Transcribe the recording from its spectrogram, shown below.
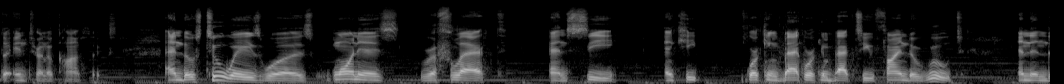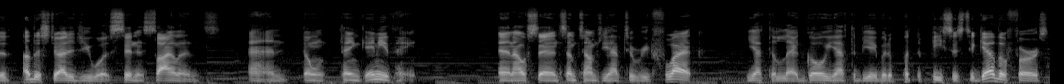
the internal conflicts. And those two ways was one is reflect and see and keep working back, working back till you find the root. And then the other strategy was sit in silence and don't think anything. And I was saying sometimes you have to reflect, you have to let go, you have to be able to put the pieces together first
